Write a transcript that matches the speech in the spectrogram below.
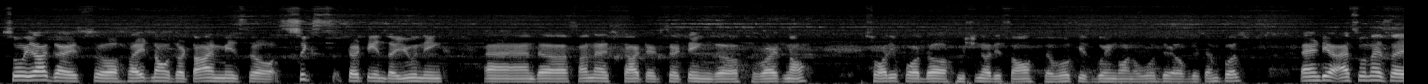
So yeah guys uh, right now the time is uh, 6:30 in the evening and the sun has started setting uh, right now sorry for the missionary sound. The work is going on over there of the temple. And yeah as soon as i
